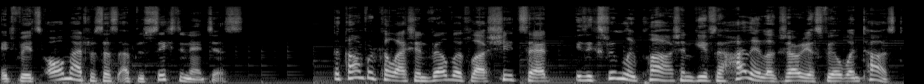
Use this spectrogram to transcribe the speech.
it fits all mattresses up to 16 inches. The Comfort Collection Velvet Plush Sheet Set is extremely plush and gives a highly luxurious feel when touched.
